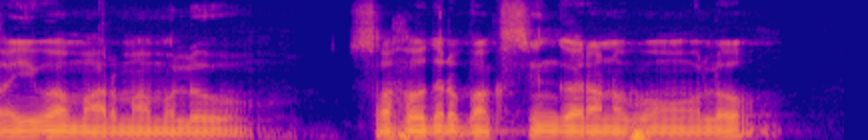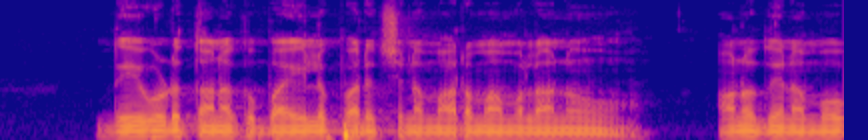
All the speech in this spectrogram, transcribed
దైవ మర్మములు సహోదర భక్సింగ్ గారి అనుభవంలో దేవుడు తనకు బయలుపరిచిన మర్మములను అనుదినము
